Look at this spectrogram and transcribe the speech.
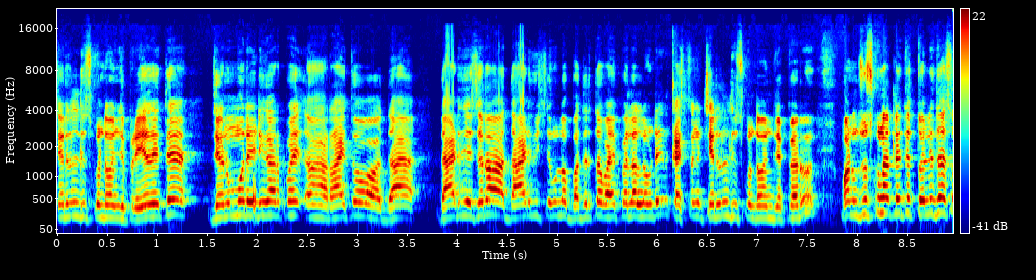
చర్యలు తీసుకుంటామని చెప్పారు. ఏదైతే జగన్మోహన్ రెడ్డి గారిపై రాయితో దా దాడి చేశారో ఆ దాడి విషయంలో భద్రతా వైఫల్యాలు ఉంటే ఖచ్చితంగా చర్యలు తీసుకుంటామని చెప్పారు. మనం చూసుకున్నట్లయితే తొలి దశ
